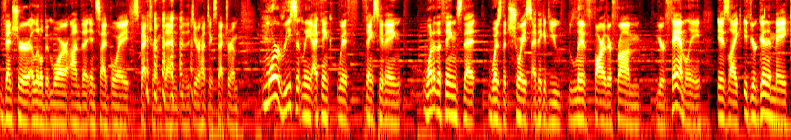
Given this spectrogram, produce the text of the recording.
venture a little bit more on the inside boy spectrum than the deer hunting spectrum. More recently, I think with Thanksgiving, one of the things that was the choice, I think, if you live farther from your family, is like if you're gonna make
